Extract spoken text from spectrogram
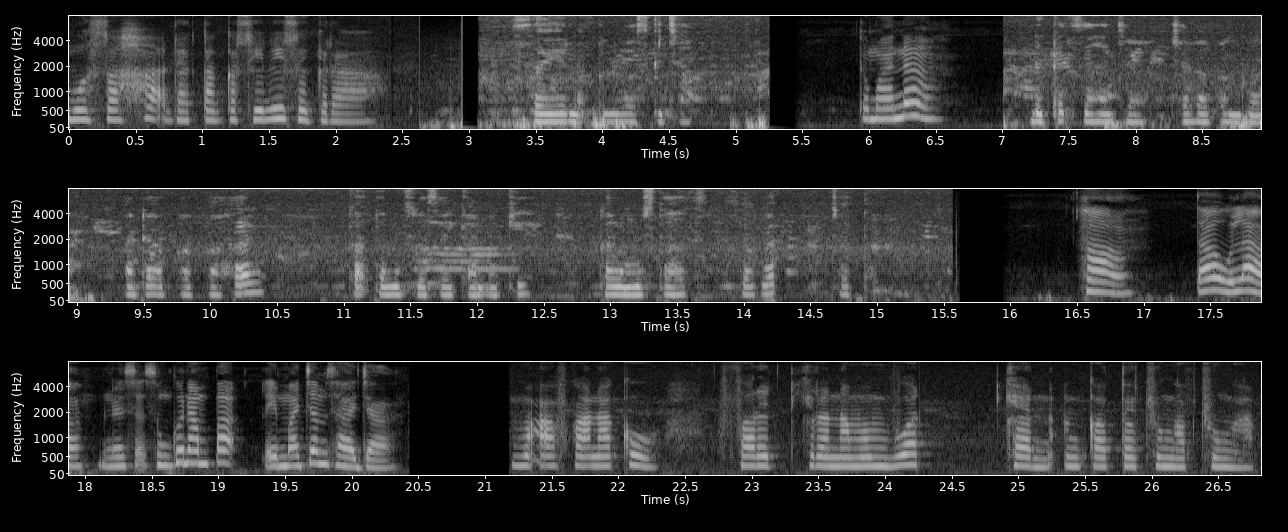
Mustahak datang ke sini segera. Saya nak keluar sekejap. Kemana? Dekat sahaja, jaga panggung. Ada apa-apa hal, Kak tolong selesaikan, okey? Kalau mustahak sangat, catat. Ha, tahulah. Mendesak sungguh nampak lain macam sahaja. Maafkan aku, Farid kerana membuatkan engkau tercungap-cungap.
